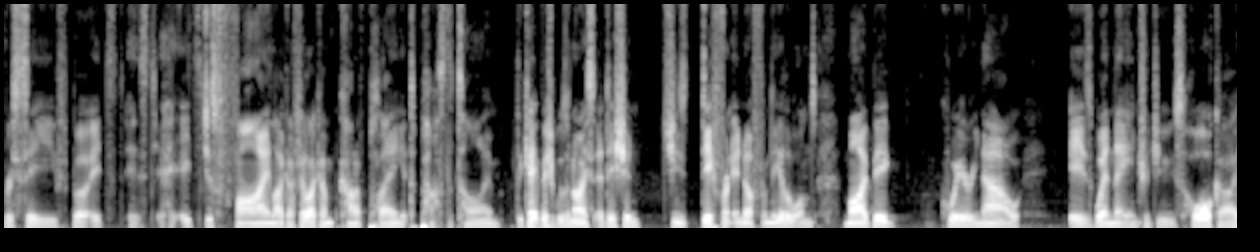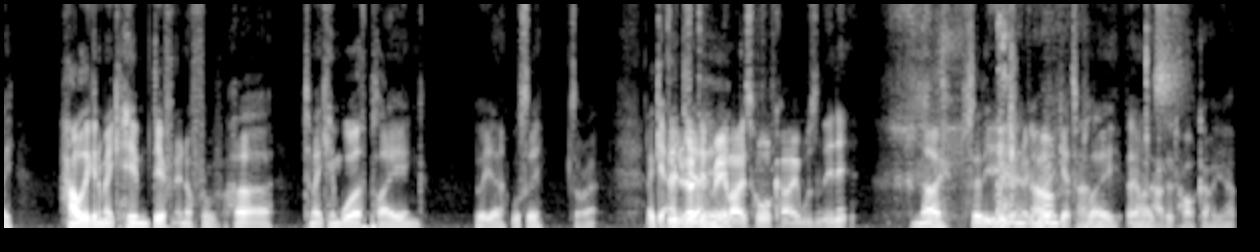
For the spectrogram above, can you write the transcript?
received, but it's it's it's just fine. Like I feel like I'm kind of playing it to pass the time. The Kate Bishop was a nice addition. She's different enough from the other ones. My big query now is when they introduce Hawkeye, how are they going to make him different enough from her to make him worth playing? But yeah, we'll see. It's all right. Again, I didn't, yeah, I didn't realise Hawkeye wasn't in it. No, so the Yeah, original, no, you only get to um, play. They haven't as- added Hawkeye yet.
